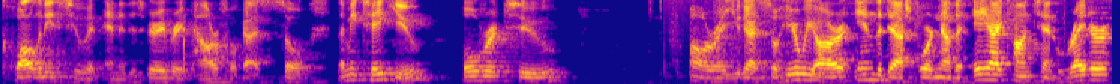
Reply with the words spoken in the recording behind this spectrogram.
qualities to it and it is very, very powerful, guys. So let me take you over to, all right, you guys. So here we are in the dashboard. Now the AI content writer,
